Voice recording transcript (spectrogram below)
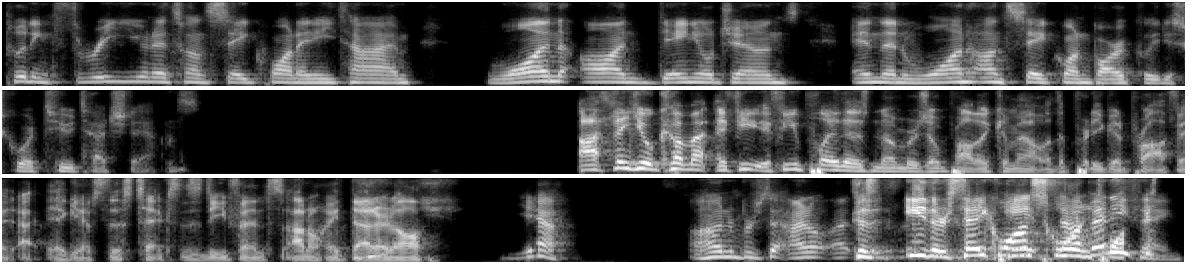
putting three units on Saquon anytime, one on Daniel Jones, and then one on Saquon Barkley to score two touchdowns. I think you'll come out if you if you play those numbers, you'll probably come out with a pretty good profit against this Texans defense. I don't hate that at all. Yeah, 100. percent I don't Because either Saquon can't scoring stop twice, anything.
